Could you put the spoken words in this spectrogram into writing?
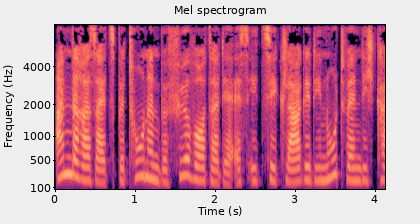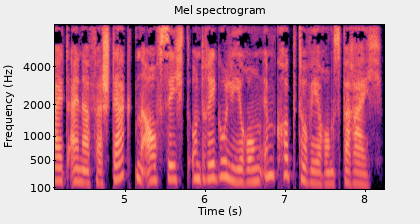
Andererseits betonen Befürworter der SEC-Klage die Notwendigkeit einer verstärkten Aufsicht und Regulierung im Kryptowährungsbereich.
